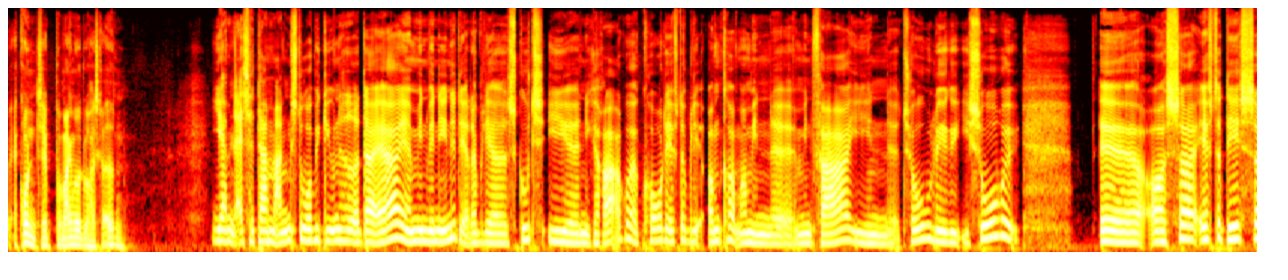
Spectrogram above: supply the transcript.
er grunden til på mange måder, du har skrevet den. Jamen altså, der er mange store begivenheder. Der er øh, min veninde der, der bliver skudt i øh, Nicaragua, og kort efter bliver, omkommer min, øh, min far i en øh, togulykke i Sorø. Øh, og så efter det, så,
